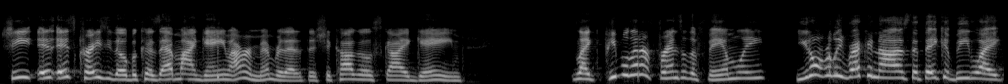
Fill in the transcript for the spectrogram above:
she it, it's crazy though because at my game, I remember that at the Chicago Sky game, like people that are friends of the family, you don't really recognize that they could be like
